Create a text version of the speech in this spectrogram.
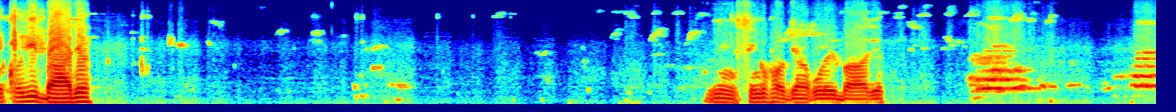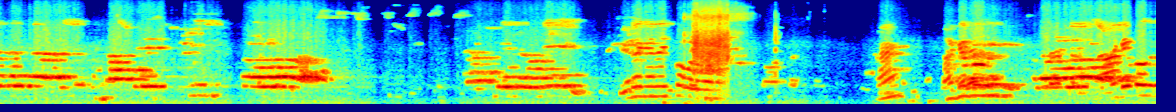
ਦੇਖੋ ਜੀ ਬਾਜ ਨਹੀਂ ਸਿੰਘ ਫੌਜਾਂ ਕੋਲੇ ਬਾਜ ਕਿਹੜਾ ਕਹਿੰਦਾ ਇਸ ਭਗਵਾਨ ਹੈ ਆਗੇ ਬੋਲ ਆਗੇ ਬੋਲ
